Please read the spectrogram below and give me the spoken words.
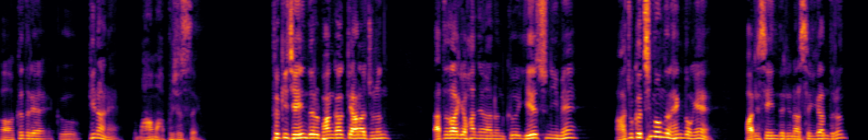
어, 그들의 그 비난에 마음 아프셨어요. 특히 죄인들을 반갑게 안아주는 따뜻하게 환영하는 그 예수님의 아주 거침없는 행동에 바리새인들이나 서기관들은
